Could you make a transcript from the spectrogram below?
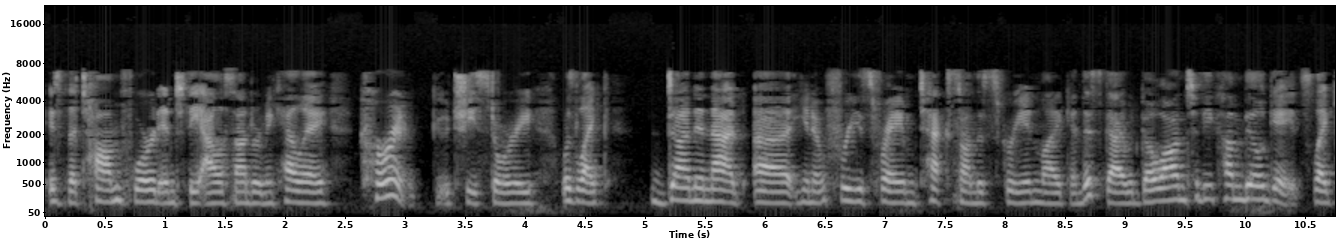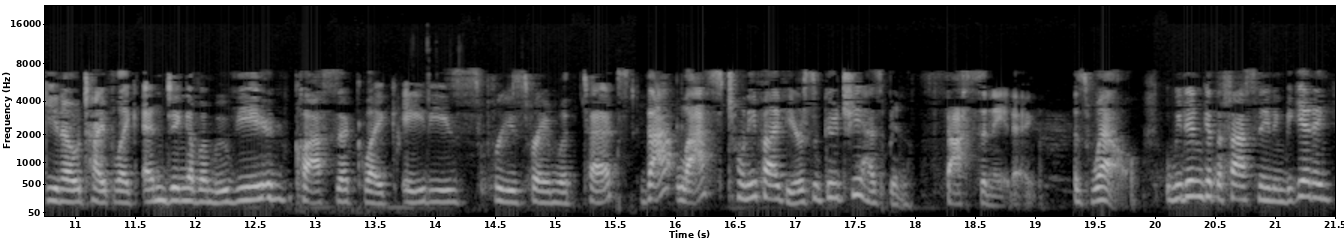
is the Tom Ford into the Alessandro Michele current Gucci story was like done in that uh, you know freeze frame text on the screen like and this guy would go on to become bill gates like you know type like ending of a movie classic like 80s freeze frame with text. That last 25 years of gucci has been fascinating as well. We didn't get the fascinating beginning.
